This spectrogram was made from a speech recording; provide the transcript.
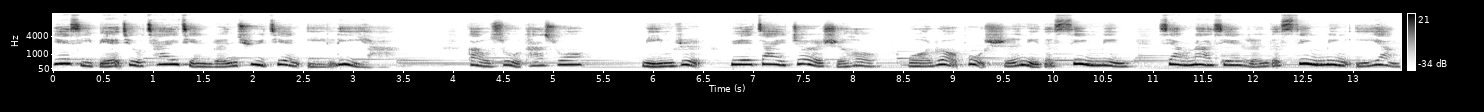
耶喜别就差遣人去见以利亚，告诉他说：“明日约在这时候。”我若不使你的性命像那些人的性命一样，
